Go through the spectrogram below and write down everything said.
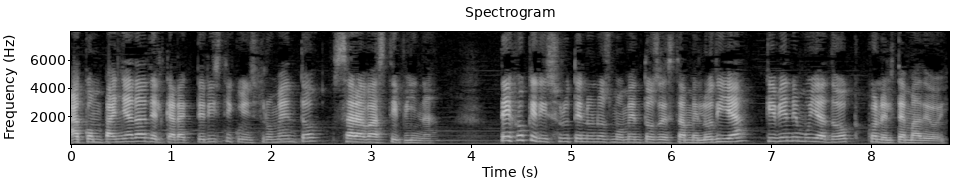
acompañada del característico instrumento Sarabasti Vina. Dejo que disfruten unos momentos de esta melodía que viene muy ad hoc con el tema de hoy.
